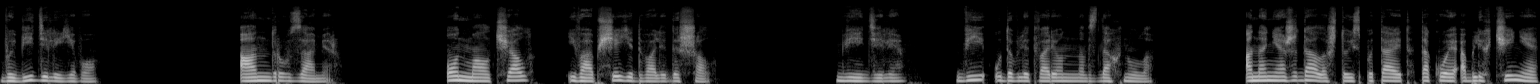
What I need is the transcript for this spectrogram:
Вы видели его?» Андру замер. Он молчал, и вообще едва ли дышал. «Видели». Ви удовлетворенно вздохнула. Она не ожидала, что испытает такое облегчение,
